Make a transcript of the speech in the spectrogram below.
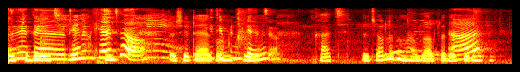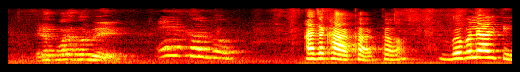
গিফট দিয়েছে। টিফিন খেয়েছো? তো সেটা এখন খুলে? খাচ্ছে। তো চলো তোমার ব্লগটা দেখতে আর? থাকো। আচ্ছা খা খা খা ব্রোকলি আর কি?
